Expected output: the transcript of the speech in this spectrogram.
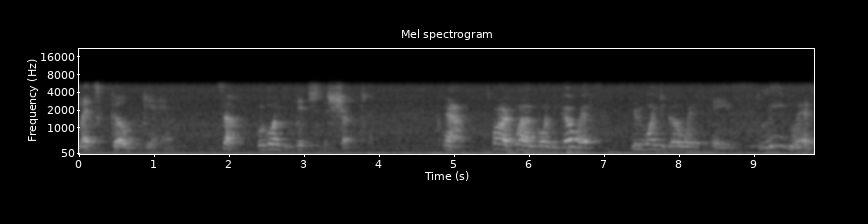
Let's go get him. So, we're going to ditch the shirt. Now, as far as what I'm going to go with, you're going to go with a sleeveless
